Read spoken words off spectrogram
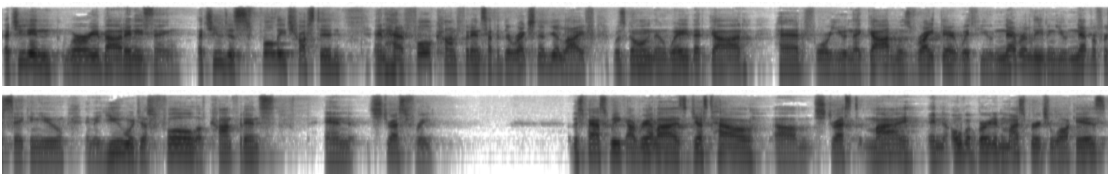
That you didn't worry about anything, that you just fully trusted and had full confidence that the direction of your life was going the way that God had for you, and that God was right there with you, never leaving you, never forsaking you, and that you were just full of confidence and stress free this past week, I realized just how um, stressed my and overburdened my spiritual walk is.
